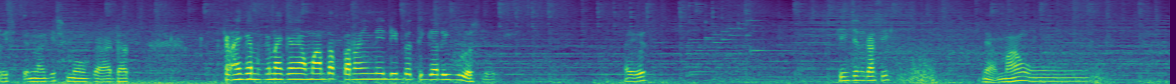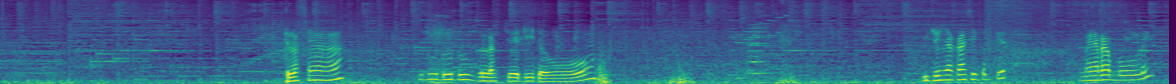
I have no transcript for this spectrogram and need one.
free spin lagi. Semoga ada kenaikan-kenaikan yang mantap karena ini di P3000 loh seluruh ayo. Cincin kasih. Nggak mau. Gelasnya duh, duh, gelas jadi dong. Hijaunya kasih petir. Merah boleh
